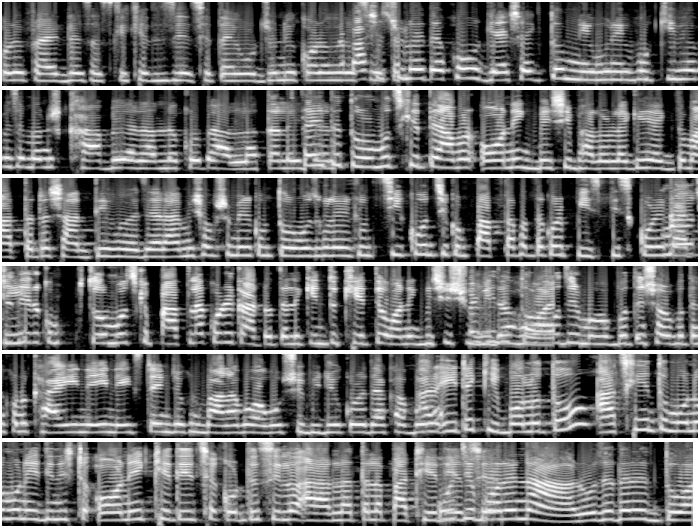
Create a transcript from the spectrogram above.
করে ফ্রাইড রাইস আজকে খেতে চেয়েছে তাই ওর জন্যই করা হয়েছে। পাশের চুলায় দেখো গ্যাস একদম নিভু নিভু কীভাবে যে মানুষ খাবে আর রান্না করবে আল্লাহ তাআলাই তাই তো তরমুজ খেতে আমার অনেক বেশি ভালো লাগে একদম আত্মাটা শান্তি হয়ে যায়। আর আমি সবসময় এরকম তরমুজগুলো এরকম চিকন চিকন পাতলা পাতলা করে পিস পিস করে কাটি। এরকম তরমুজকে পাতলা করে কাটো তাহলে কিন্তু খেতে অনেক বেশি সুবিধা হয়। তরমুজের মহব্বতের শরবত এখনও খাই নেই। নেক্সট টাইম যখন বানাবো অবশ্যই ভিডিও করে দেখাবো। আর এটা কি বলো তো আজকে কিন্তু মনে মনে এই জিনিসটা অনেক খেতে ইচ্ছা করতেছিল আর আল্লাহ তাআলা পাঠিয়ে দিয়েছে। বলে না রোজাদারের দোয়া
